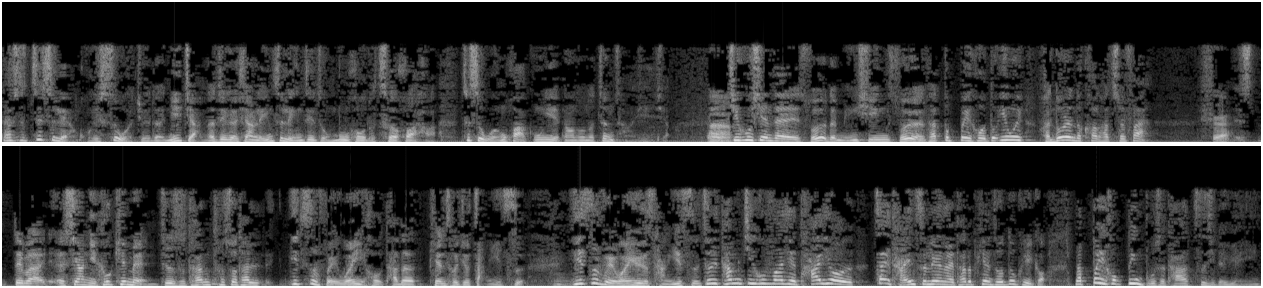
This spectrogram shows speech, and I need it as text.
但是这是两回事。我觉得你讲的这个像林志玲这种幕后的策划哈，这是文化工业当中的正常现象。嗯。几乎现在所有的明星，所有的他都背后都因为很多人都靠他吃饭。是，对吧？像 Nicole Kidman，就是他，他说他一次绯闻以后，他的片酬就涨一次；一次绯闻又涨一次。所以他们几乎发现，他要再谈一次恋爱，他的片酬都可以高。那背后并不是他自己的原因，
